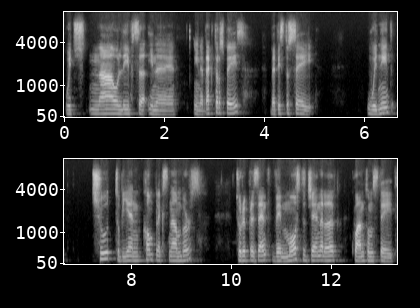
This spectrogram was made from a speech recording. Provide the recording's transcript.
which now lives uh, in a in a vector space. That is to say, we need two to be n complex numbers to represent the most general quantum state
